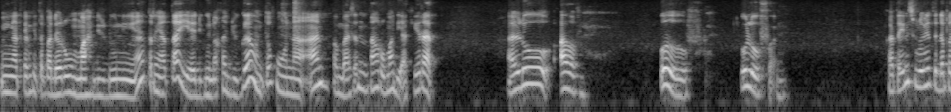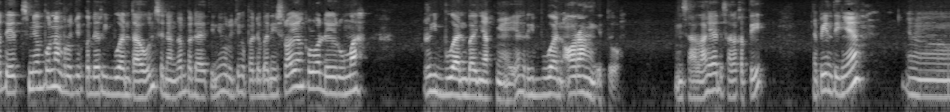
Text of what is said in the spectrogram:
mengingatkan kita pada rumah di dunia, ternyata ya digunakan juga untuk penggunaan pembahasan tentang rumah di akhirat. Lalu al uluf ulufan. Kata ini sebelumnya terdapat di ayat 96 merujuk pada ribuan tahun, sedangkan pada ayat ini merujuk kepada Bani Israel yang keluar dari rumah ribuan banyaknya ya, ribuan orang gitu. Ini salah ya, ada salah ketik. Tapi intinya eh,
